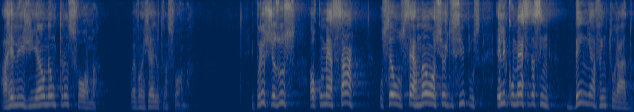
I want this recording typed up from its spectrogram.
A religião não transforma, o Evangelho transforma. E por isso, Jesus, ao começar o seu sermão aos seus discípulos, ele começa assim: bem-aventurado.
